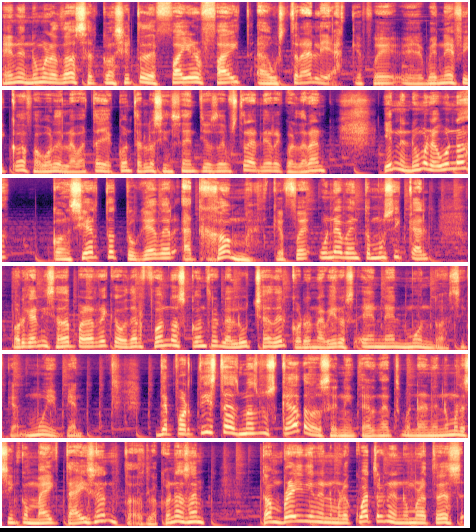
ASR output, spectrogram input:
En el número 2, el concierto de Firefight Australia, que fue eh, benéfico a favor de la batalla contra los incendios de Australia, recordarán. Y en el número 1, concierto Together at Home, que fue un evento musical organizado para recaudar fondos contra la lucha del coronavirus en el mundo. Así que muy bien. Deportistas más buscados en Internet. Bueno, en el número 5 Mike Tyson, todos lo conocen. Tom Brady en el número 4, en el número 3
